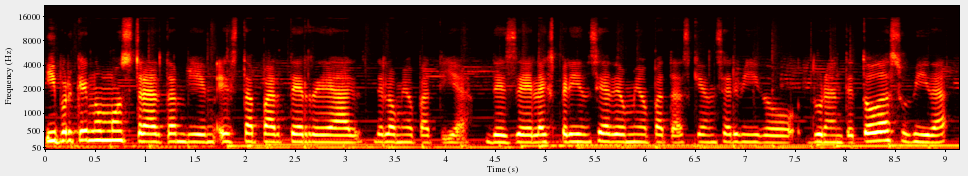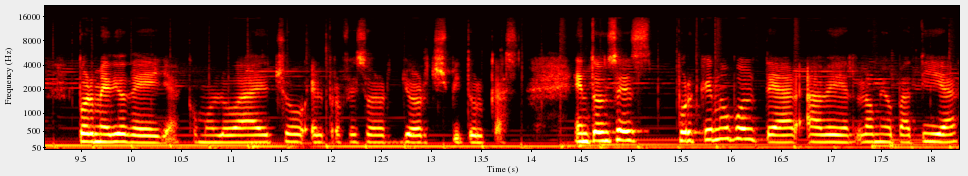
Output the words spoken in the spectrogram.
¿Y por qué no mostrar también esta parte real de la homeopatía, desde la experiencia de homeópatas que han servido durante toda su vida por medio de ella, como lo ha hecho el profesor George Pitulcas? Entonces, ¿por qué no voltear a ver la homeopatía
